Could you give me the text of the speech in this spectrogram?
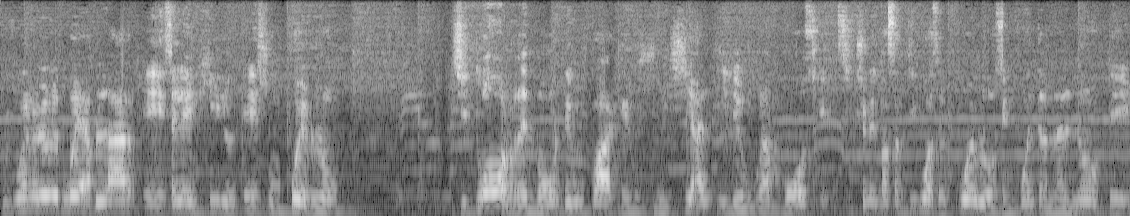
Pues bueno, yo les voy a hablar. Eh, Silent Hill es un pueblo situado alrededor de un parque residencial y de un gran bosque. Las secciones más antiguas del pueblo se encuentran al norte.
